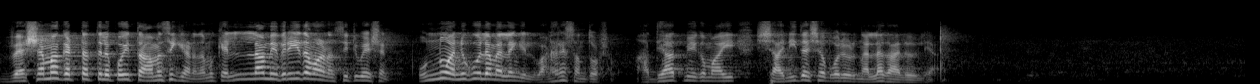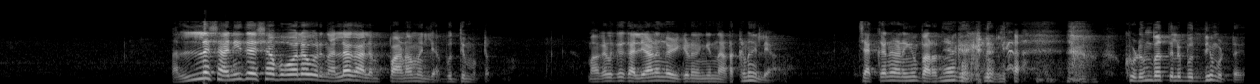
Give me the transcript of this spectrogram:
വിഷമഘട്ടത്തിൽ പോയി താമസിക്കുകയാണ്. നമുക്കെല്ലാം വിപരീതമാണ് സിറ്റുവേഷൻ ഒന്നും അനുകൂലമല്ലെങ്കിൽ വളരെ സന്തോഷം. ആധ്യാത്മികമായി ശനിദശ പോലെ ഒരു നല്ല കാലമില്ല നല്ല ശനിദശ പോലെ ഒരു നല്ല കാലം പണമില്ല ബുദ്ധിമുട്ട്. മകൾക്ക് കല്യാണം കഴിക്കണമെങ്കിൽ നടക്കണില്ല. ചെക്കനാണെങ്കിൽ പറഞ്ഞാൽ കേൾക്കണില്ല. കുടുംബത്തിൽ ബുദ്ധിമുട്ട്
